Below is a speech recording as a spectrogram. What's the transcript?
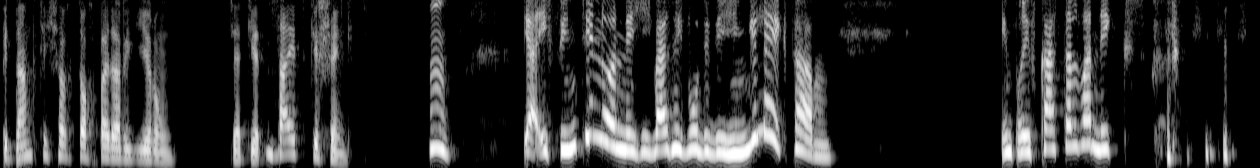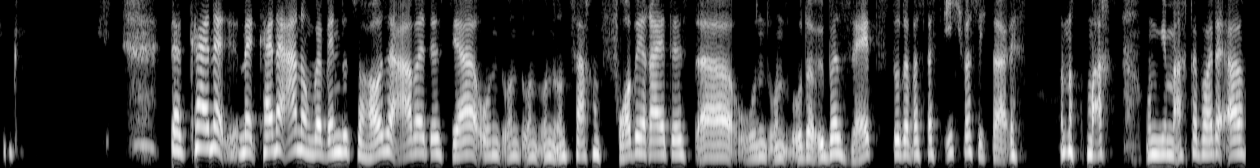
Bedank dich auch doch bei der Regierung. Die hat dir hm. Zeit geschenkt. Hm. Ja, ich finde die nur nicht. Ich weiß nicht, wo die die hingelegt haben. Im Briefkastel war nix. da keine, ne, keine Ahnung, weil wenn du zu Hause arbeitest, ja, und, und, und, und, und Sachen vorbereitest äh, und, und oder übersetzt oder was weiß ich, was ich da alles noch mache und gemacht habe heute, äh,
